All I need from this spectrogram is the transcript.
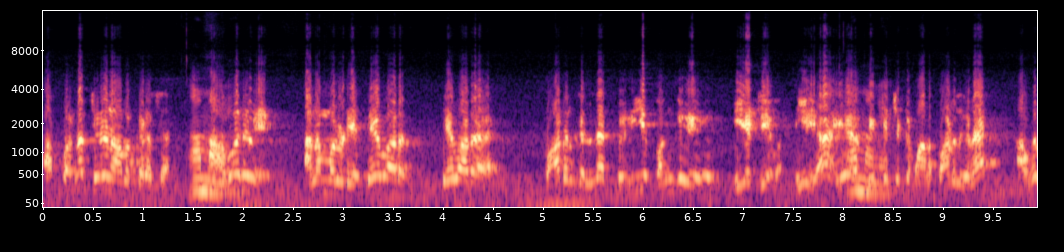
அப்பர்னா திருநாவுக்கரசர். அவரு நம்மளுடைய தேவார தேவார பாடல்கள்ல பெரிய பங்கு இயற்றியவர். இல்லையா. எக்கச்சக்கமான பாடல்களை அவங்க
